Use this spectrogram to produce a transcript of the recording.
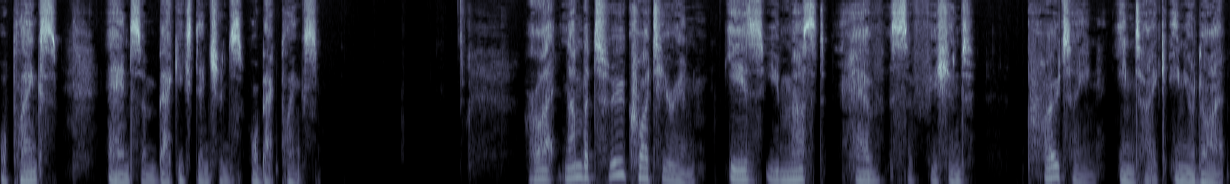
or planks and some back extensions or back planks. All right. Number two criterion is you must have sufficient protein intake in your diet.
